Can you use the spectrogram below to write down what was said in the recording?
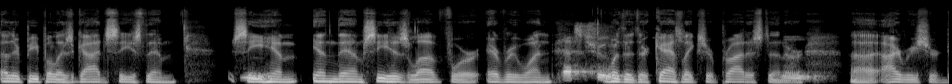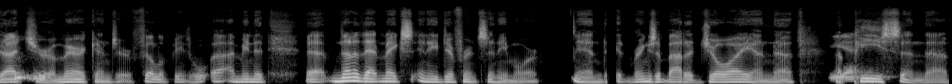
other people as God sees them, see mm. Him in them, see His love for everyone. That's true. Whether they're Catholics or Protestant mm. or uh, Irish or Dutch mm-hmm. or Americans or Philippines. I mean, it, uh, none of that makes any difference anymore. And it brings about a joy and uh, yes. a peace and uh,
